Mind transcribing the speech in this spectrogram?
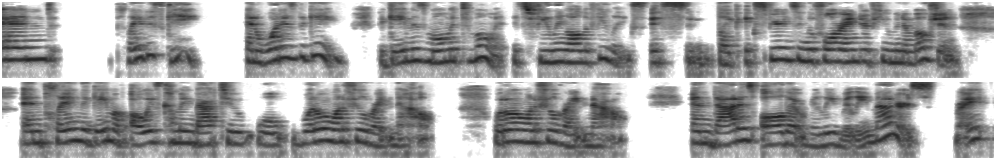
and play this game. And what is the game? The game is moment to moment. It's feeling all the feelings. It's like experiencing the full range of human emotion. and playing the game of always coming back to, well, what do I want to feel right now? What do I want to feel right now? And that is all that really, really matters, right?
